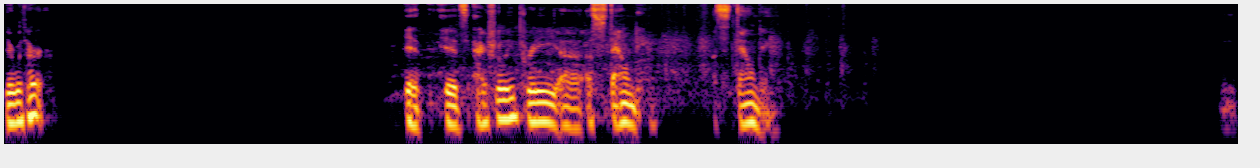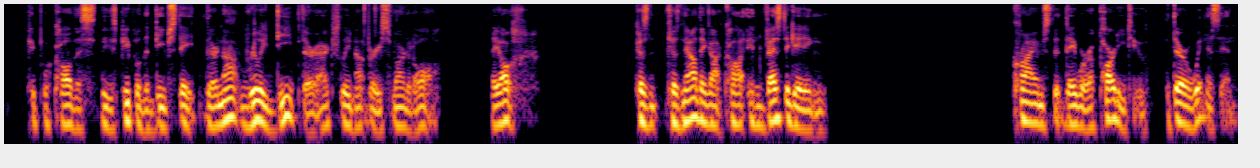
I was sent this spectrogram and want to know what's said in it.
They're with her. It it's actually pretty uh, astounding, astounding. People call this these people the deep state. They're not really deep. They're actually not very smart at all. They all because because now they got caught investigating crimes that they were a party to, that they're a witness in,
